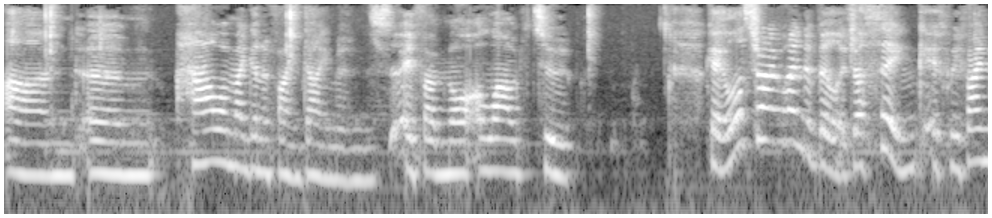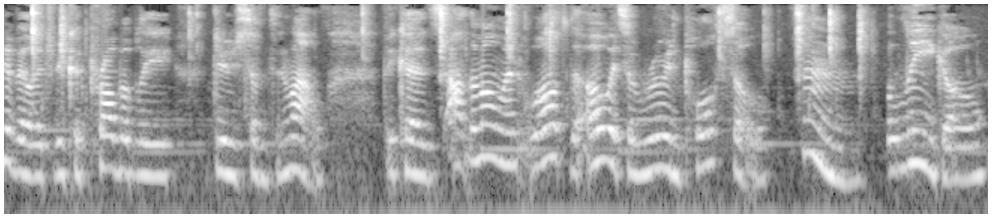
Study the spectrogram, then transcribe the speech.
and um, how am I going to find diamonds if I'm not allowed to? Okay let's try and find a village. I think if we find a village we could probably do something well. Because at the moment what the oh it's a ruined portal. Hmm. Illegal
